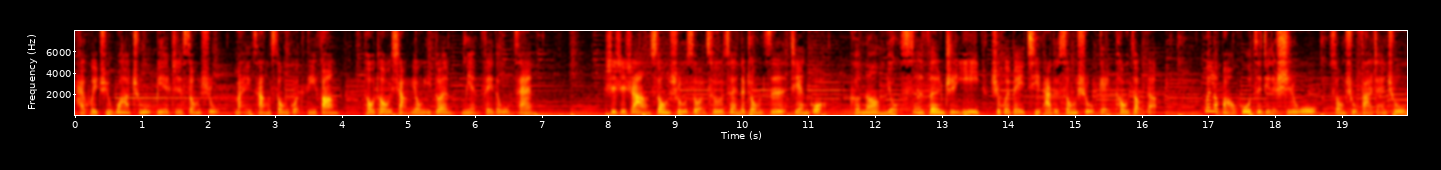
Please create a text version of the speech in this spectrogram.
还会去挖出别只松鼠埋藏松果的地方，偷偷享用一顿免费的午餐。事实上，松鼠所储存的种子、坚果。可能有四分之一是会被其他的松鼠给偷走的。为了保护自己的食物，松鼠发展出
